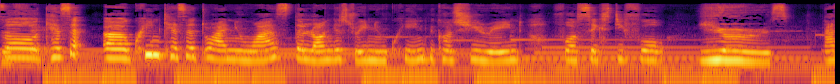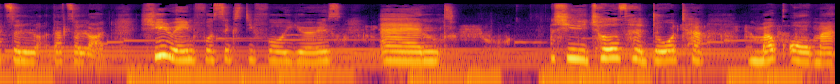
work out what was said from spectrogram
so Kese, uh, Queen Kesetwani was the longest reigning queen because she reigned for 64 years. That's a lot. That's a lot. She reigned for 64 years and she chose her daughter Makoma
